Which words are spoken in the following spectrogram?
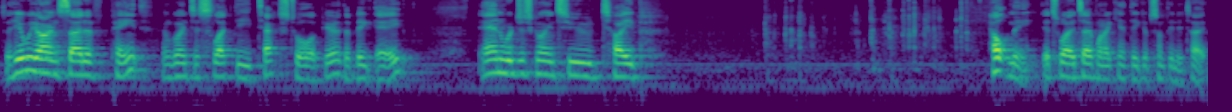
So here we are inside of Paint. I'm going to select the text tool up here, the big A, and we're just going to type help me. It's what I type when I can't think of something to type.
